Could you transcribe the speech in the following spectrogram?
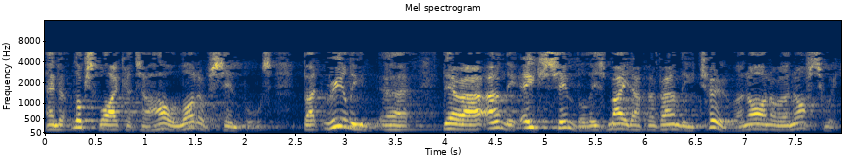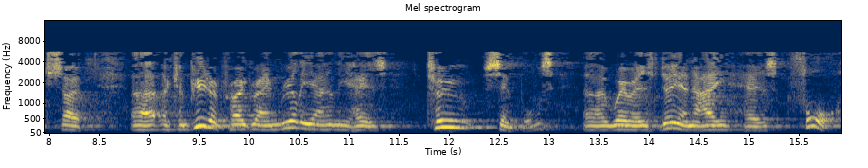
and it looks like it's a whole lot of symbols, but really uh, there are only, each symbol is made up of only two, an on or an off switch. So uh, a computer program really only has two symbols, uh, whereas DNA has four.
